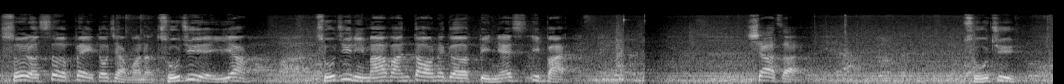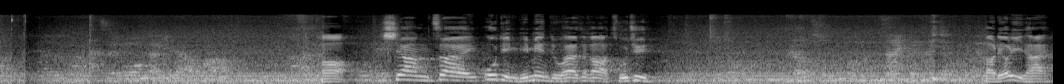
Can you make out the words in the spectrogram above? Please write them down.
所有的设备都讲完了，厨具也一样，厨具你麻烦到那个丙 S 一百下载厨具，好，像在屋顶平面图还有这个厨具。好，琉璃台。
